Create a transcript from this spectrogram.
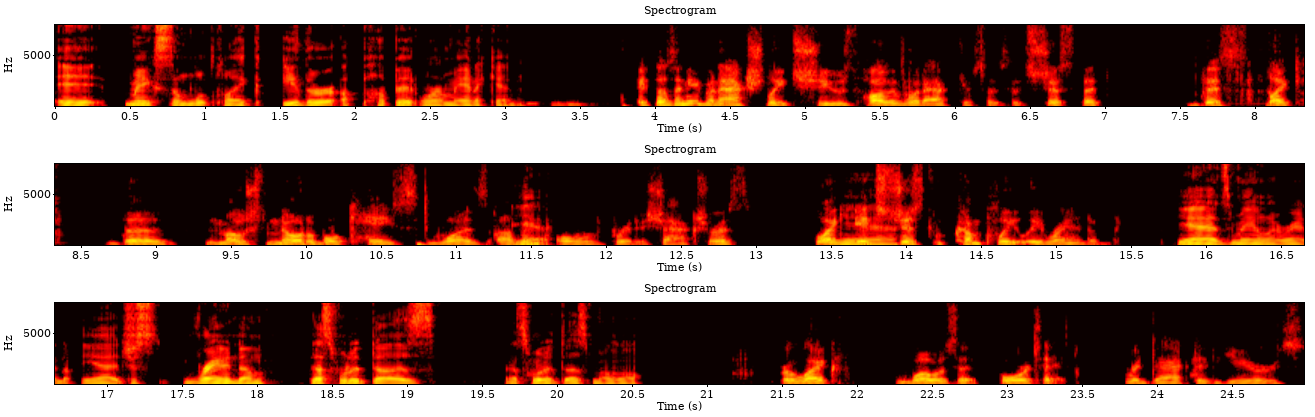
It makes them look like either a puppet or a mannequin. It doesn't even actually choose Hollywood actresses. It's just that this like the most notable case was of Yeah. an old British actress. Like Yeah. it's just completely random. Yeah, it's mainly random. Yeah, just random. That's what it does. That's what it does, Momo. For like what was it, four to redacted years?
